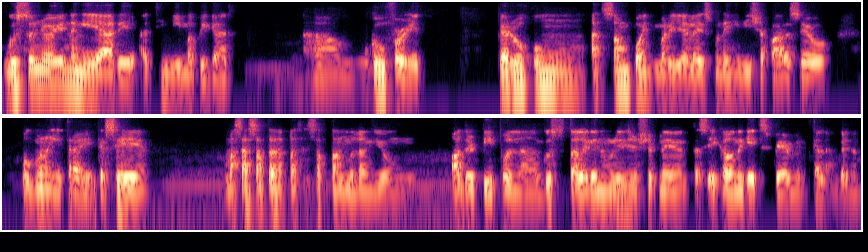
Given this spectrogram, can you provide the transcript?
gusto nyo yung nangyayari at hindi mabigat, um, go for it. Pero kung at some point ma-realize mo na hindi siya para sa'yo, huwag mo nang itry. Kasi masasaktan at masasaktan mo lang yung other people na gusto talaga ng relationship na yun, tapos ikaw nag-experiment ka lang, ganun.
